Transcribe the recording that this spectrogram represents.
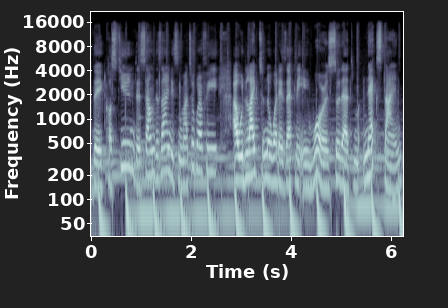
the costume, the sound design, the cinematography? I would like to know what exactly it was so that next time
